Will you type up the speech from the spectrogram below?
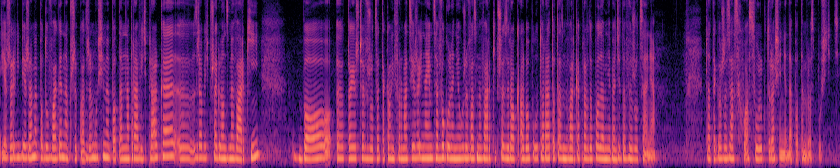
Jeżeli bierzemy pod uwagę na przykład, że musimy potem naprawić pralkę, y, zrobić przegląd zmywarki, bo y, to jeszcze wrzucę taką informację, jeżeli najemca w ogóle nie używa zmywarki przez rok albo półtora, to ta zmywarka prawdopodobnie będzie do wyrzucenia. Dlatego, że zaschła sól, która się nie da potem rozpuścić.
